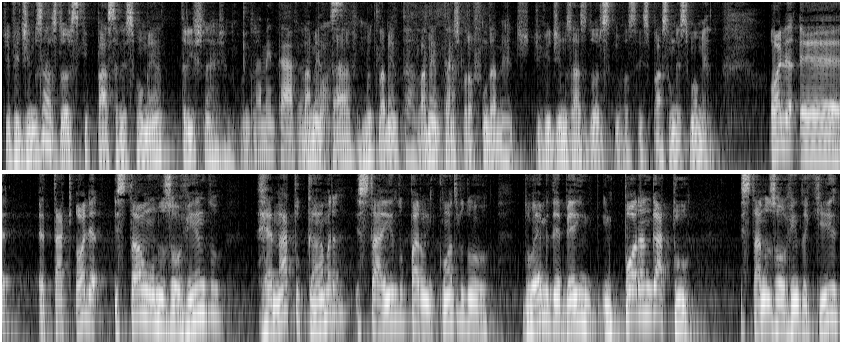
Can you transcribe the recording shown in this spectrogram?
Dividimos as dores que passa nesse momento. Triste, né, Regina? Lamentável. Lamentável, muito lamentável. Lamentamos lamentável. profundamente. Dividimos as dores que vocês passam nesse momento. Olha, é, é, tá, olha, estão nos ouvindo. Renato Câmara está indo para o encontro do do MDB em, em Porangatu. Está nos ouvindo aqui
